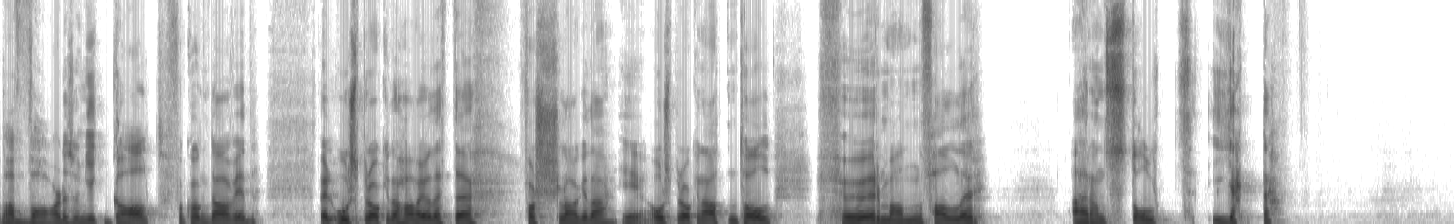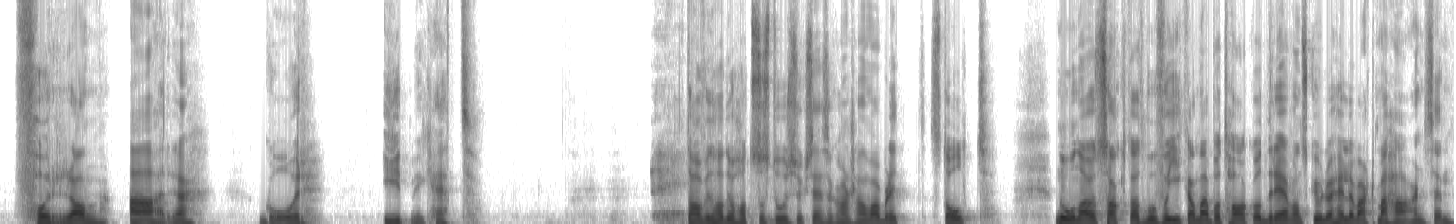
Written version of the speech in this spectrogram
Hva var det som gikk galt for kong David? Vel, Ordspråkene har jo dette forslaget da, i ordspråkene 1812. Før mannen faller, er han stolt i hjertet. Foran ære går ydmykhet. David hadde jo hatt så stor suksess, så kanskje han var blitt stolt. Noen har jo sagt at hvorfor gikk han der på taket og drev? Han skulle jo heller vært med hæren sin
